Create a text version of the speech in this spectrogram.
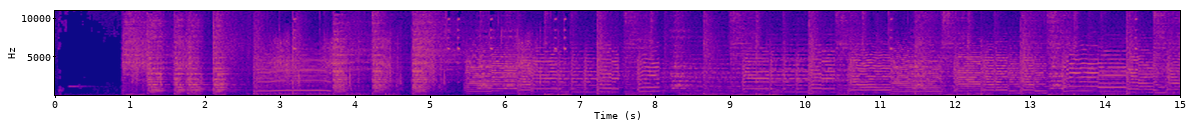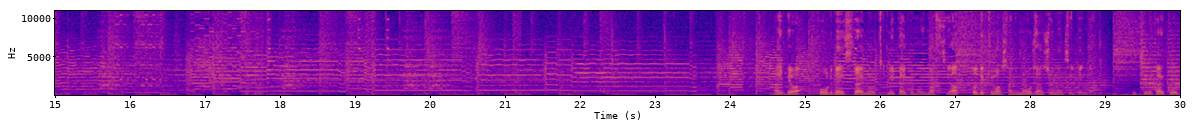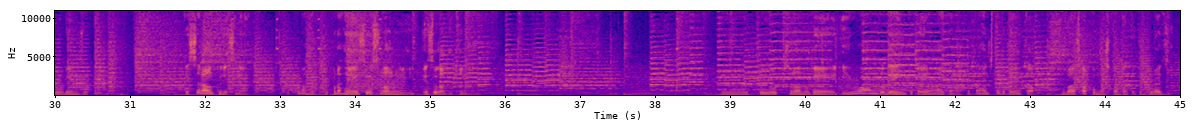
はい、では、ゴールデンスライムを作りたいと思います。やっとできましたね。もうじゃん執念ついてんだ。1、2回行動連続。S ランクですね。ここら辺、ここら辺 SS なのに S ができんのね。えーと、4つなので、U& デインとかいらないかな。ここら辺作っときゃいいか。スバーサップもしかったけど、とりあえず。は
